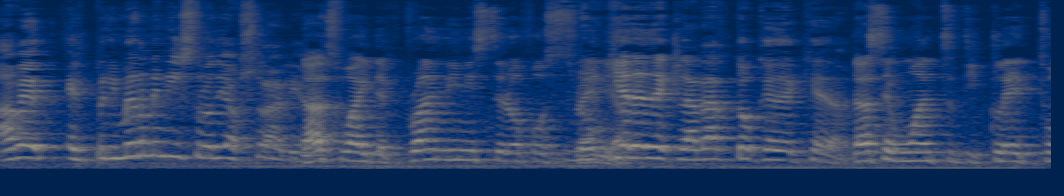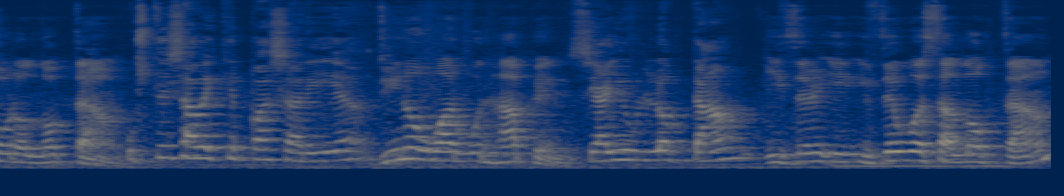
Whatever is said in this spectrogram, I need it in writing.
a ver, el primer ministro de Australia That's why the Prime Minister of no Australia quiere declarar toque de queda. doesn't want to declare total lockdown. ¿Usted sabe qué pasaría Do you know what would happen si hay un lockdown? if there if there was a lockdown?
